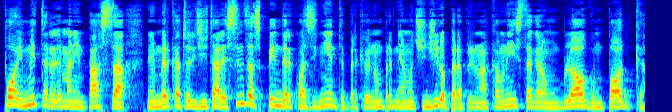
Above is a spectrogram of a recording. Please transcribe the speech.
puoi mettere le mani in pasta nel mercato digitale senza spendere quasi niente perché non prendiamoci in giro per aprire un account Instagram, un blog, un podcast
